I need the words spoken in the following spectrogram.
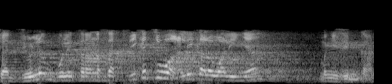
Dan belum boleh transaksi kecuali kalau walinya mengizinkan.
